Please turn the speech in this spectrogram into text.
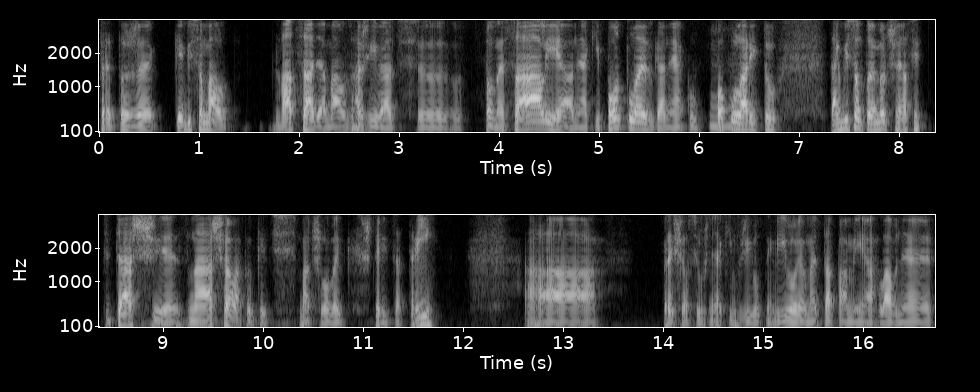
pretože keby som mal 20 a mal zažívať e, plné sály a nejaký potlesk a nejakú mm-hmm. popularitu, tak by som to emočne asi ťažšie znášal, ako keď má človek 43 a prešiel si už nejakým životným vývojom, etapami a hlavne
